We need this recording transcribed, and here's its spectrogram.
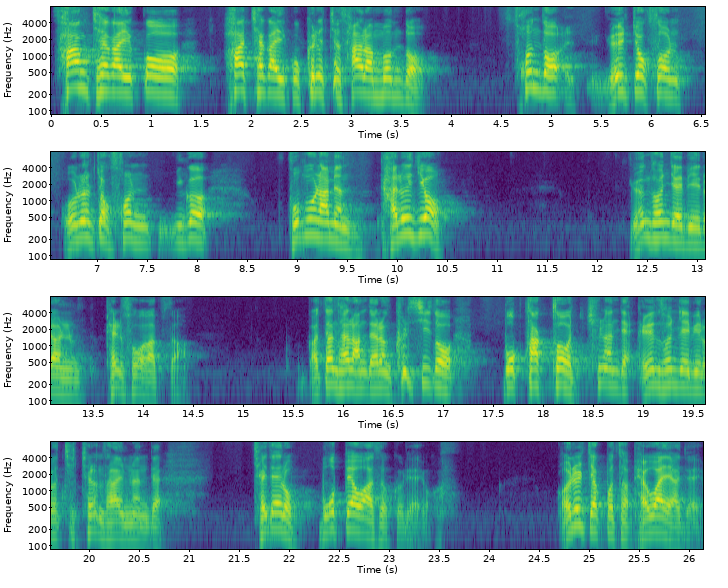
상체가 있고 하체가 있고 그렇죠 사람 몸도 손도 왼쪽 손 오른쪽 손 이거 구분하면 다르죠. 왼손잡이라는 별 수가 없어. 어떤 사람들은 글씨도 목탁도 치는데 왼손잡이로 치는 사람이 있는데 제대로 못 배워서 그래요. 어릴 적부터 배워야 돼요.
